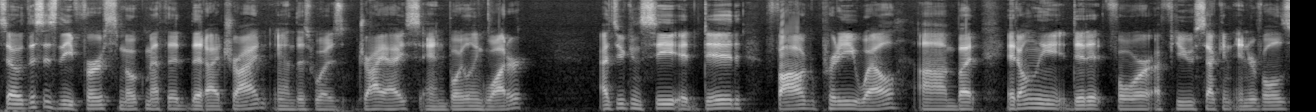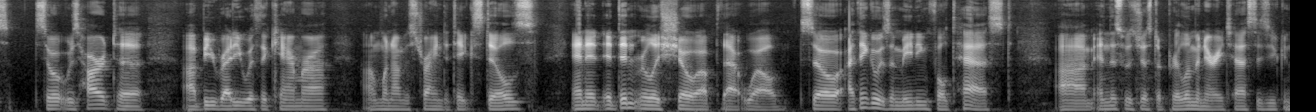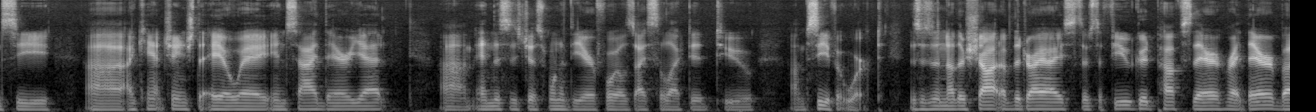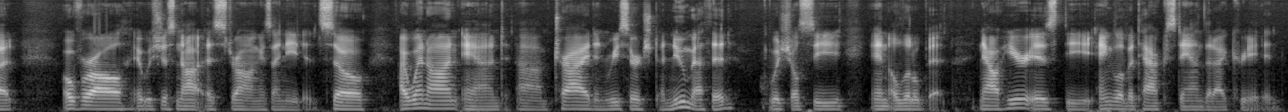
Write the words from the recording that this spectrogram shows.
So this is the first smoke method that I tried, and this was dry ice and boiling water. As you can see, it did fog pretty well, um, but it only did it for a few second intervals, so it was hard to uh, be ready with the camera um, when I was trying to take stills, and it, it didn't really show up that well. So I think it was a meaningful test, um, and this was just a preliminary test, as you can see. Uh, I can't change the AOA inside there yet. Um, and this is just one of the airfoils I selected to um, see if it worked. This is another shot of the dry ice. There's a few good puffs there, right there, but overall it was just not as strong as I needed. So I went on and um, tried and researched a new method, which you'll see in a little bit. Now here is the angle of attack stand that I created.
